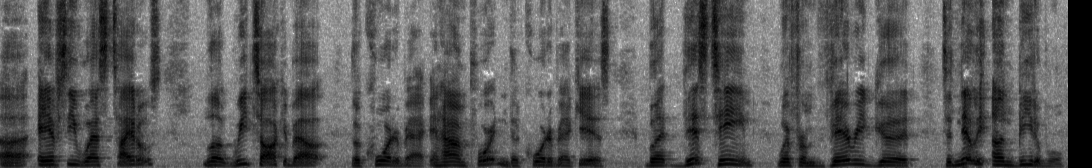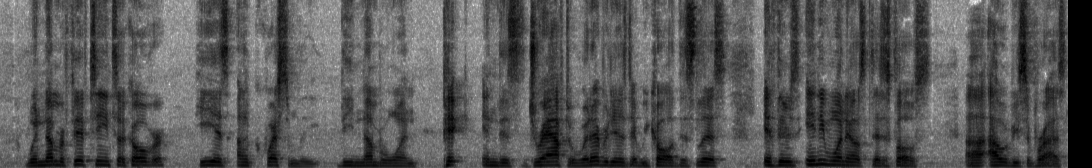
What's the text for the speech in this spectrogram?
uh, AFC West titles. Look, we talk about the quarterback and how important the quarterback is, but this team went from very good to nearly unbeatable when number 15 took over. He is unquestionably the number one pick in this draft or whatever it is that we call this list. If there's anyone else that is close, uh, I would be surprised.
